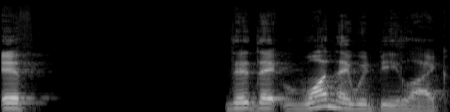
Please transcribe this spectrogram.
If they, they one, they would be like,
